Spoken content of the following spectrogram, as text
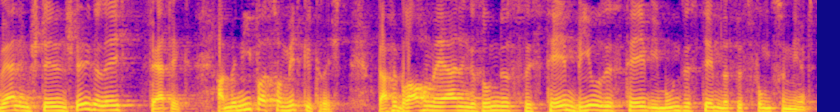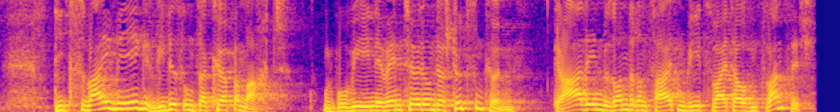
werden im Stillen stillgelegt, fertig. Haben wir nie was von mitgekriegt. Dafür brauchen wir ja ein gesundes System, Biosystem, Immunsystem, dass das funktioniert. Die zwei Wege, wie das unser Körper macht und wo wir ihn eventuell unterstützen können, gerade in besonderen Zeiten wie 2020,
